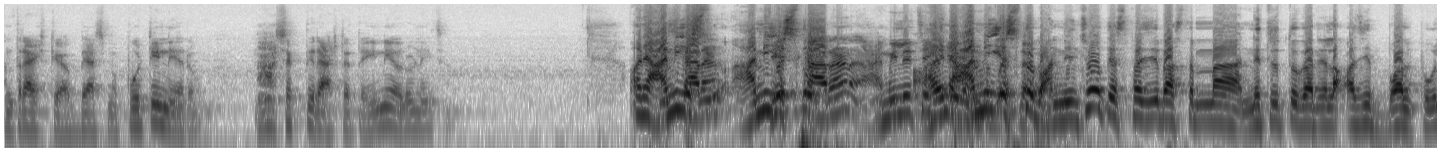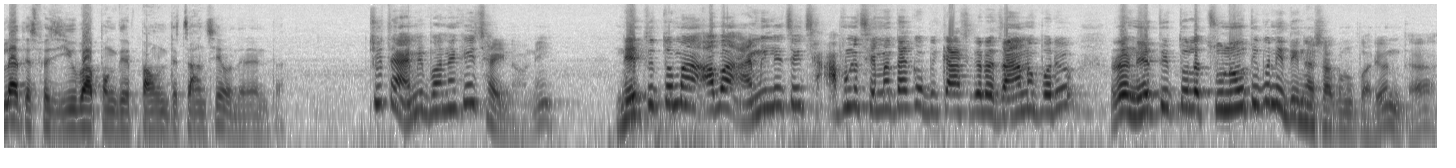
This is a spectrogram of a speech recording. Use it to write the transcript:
अन्तर्राष्ट्रिय अभ्यासमा पुटिन हेरौँ महाशक्ति राष्ट्र त यिनीहरू नै छन्। अनि हामी हामी यस कारण हामीले चाहिँ हामी यस्तो भनिदिन्छौँ त्यसपछि वास्तवमा नेतृत्व गर्नेलाई अझै बल पुग्ला त्यसपछि युवा पङ्क्ति पाउनु त चान्सै हुँदैन नि त। त्यो त हामी भनेकै छैनौँ नि। नेतृत्वमा अब हामीले चाहिँ आफ्नो क्षमताको विकास गरेर जानु पर्यो र नेतृत्वलाई चुनौती पनि दिन सक्नु पर्यो नि त।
